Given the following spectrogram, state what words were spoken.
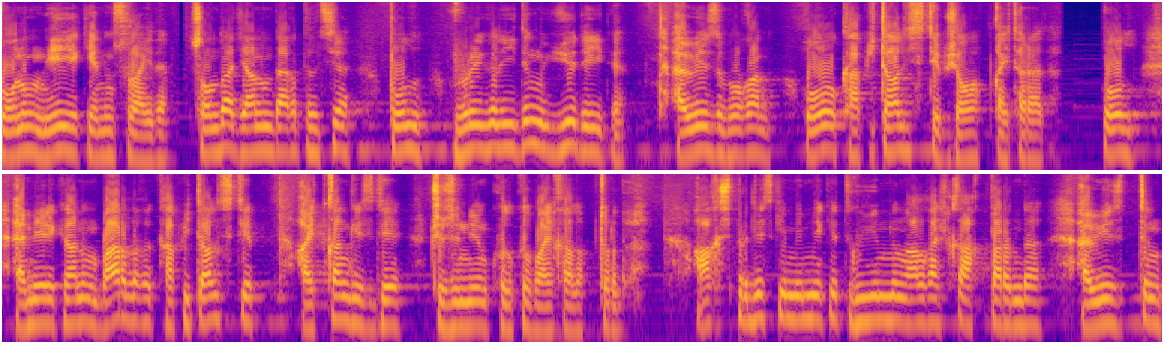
оның не екенін сұрайды. Сонда жанындағы тілші бұл вриглидің үйі дейді. Әуезов оған о капиталист деп жауап қайтарады. Ол американың барлығы капиталист деп айтқан кезде жүзінен күлкі байқалып тұрды. Ақш бірлескен мемлекеттік ұйымның алғашқы ақпарында әуезовтің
